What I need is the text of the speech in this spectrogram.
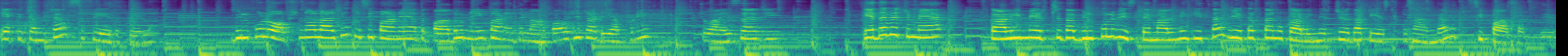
ਇੱਕ ਚਮਚਾ ਸਫੇਦ ਤੇਲ। ਬਿਲਕੁਲ ਆਪਸ਼ਨਲ ਆ ਜੀ। ਤੁਸੀਂ ਪਾਣੇ ਆ ਤਾਂ ਪਾ ਦਿਓ, ਨਹੀਂ ਪਾਣੇ ਤੇ ਨਾ ਪਾਓ ਜੀ। ਤੁਹਾਡੀ ਆਪਣੀ ਚੁਆਇਸ ਹੈ ਜੀ। ਇਹਦੇ ਵਿੱਚ ਮੈਂ ਕਾਲੀ ਮਿਰਚ ਦਾ ਬਿਲਕੁਲ ਵੀ ਇਸਤੇਮਾਲ ਨਹੀਂ ਕੀਤਾ। ਜੇਕਰ ਤੁਹਾਨੂੰ ਕਾਲੀ ਮਿਰਚ ਦਾ ਟੇਸਟ ਪਸੰਦ ਆ, ਤਾਂ ਤੁਸੀਂ ਪਾ ਸਕਦੇ ਹੋ।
